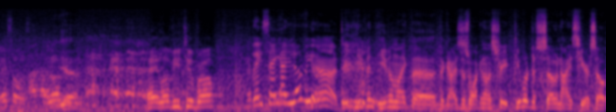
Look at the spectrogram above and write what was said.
Yeah. Hey, love you too, bro. They say, I love you. Yeah, dude, even even like the the guys just walking down the street, people are just so nice here. So,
